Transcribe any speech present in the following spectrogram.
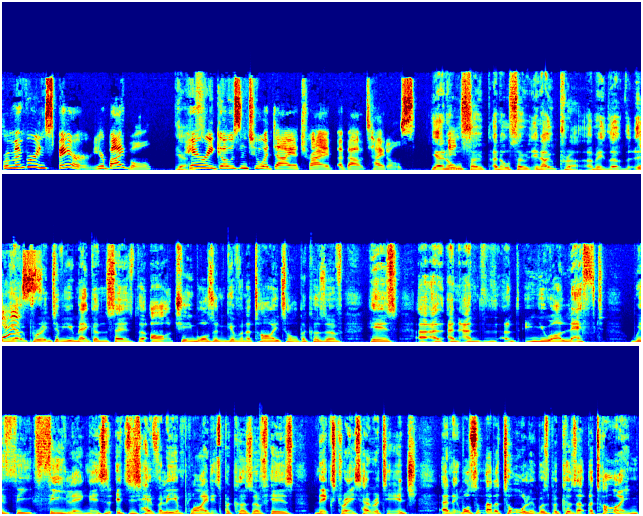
remember in Spare, your Bible, yes. Harry goes into a diatribe about titles. Yeah, and, and, also and also in Oprah. I mean, the, in yes. the Oprah interview, Meghan says that Archie wasn't given a title because of his uh, and and uh, you are left with the feeling. It's, it is heavily implied it's because of his mixed race heritage, and it wasn't that at all. It was because at the time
